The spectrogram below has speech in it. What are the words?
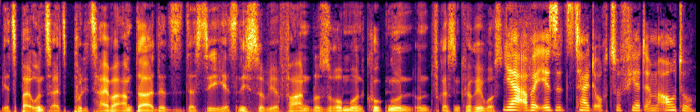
jetzt bei uns als Polizeibeamter, das, das sehe ich jetzt nicht so, wir fahren bloß rum und gucken und, und fressen Currywurst. Ja, aber ihr sitzt halt auch zu viert im Auto.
